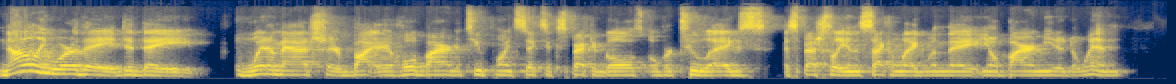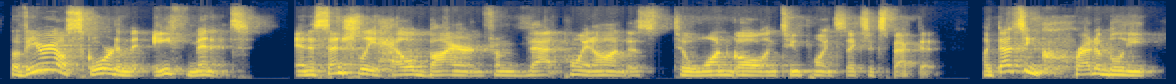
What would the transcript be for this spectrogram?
Not only were they did they win a match or buy, hold Bayern to 2.6 expected goals over two legs, especially in the second leg when they you know Bayern needed to win. But Villarreal scored in the eighth minute and essentially held Bayern from that point on to, to one goal and 2.6 expected. Like that's incredibly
